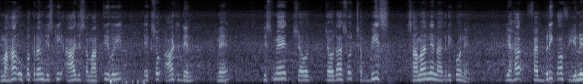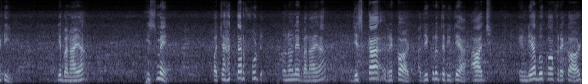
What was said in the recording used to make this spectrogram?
महा उपक्रम जिसकी आज समाप्ति हुई। 108 दिन में, जिसमें चौदह सामान्य नागरिकों ने यह फैब्रिक ऑफ़ यूनिटी ये बनाया। इसमें पचहत्तर फुट उन्होंने बनाया, जिसका रिकॉर्ड अधिकृत रीत्या आज इंडिया बुक ऑफ़ रिकॉर्ड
